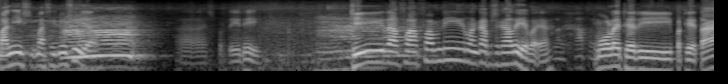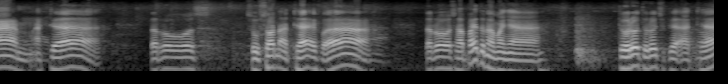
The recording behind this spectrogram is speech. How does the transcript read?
manis masih nyusu ya. Nah, seperti ini. Di Rafa Farm nih lengkap sekali ya Pak ya. lengkap ya Mulai dari pedetan ada, terus suson ada Eva, terus apa itu namanya? Doro-doro juga ada, ya.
